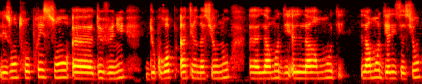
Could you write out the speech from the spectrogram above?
Les entreprises sont euh, devenues de groupes internationaux. la, la, mondialisation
